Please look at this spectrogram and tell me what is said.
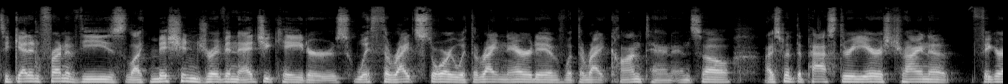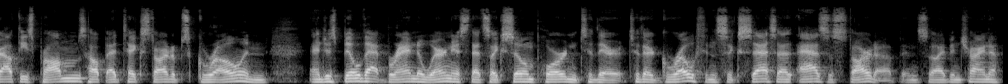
to get in front of these like mission driven educators with the right story, with the right narrative, with the right content. And so I spent the past three years trying to figure out these problems, help edtech startups grow and and just build that brand awareness that's like so important to their to their growth and success as, as a startup. And so I've been trying to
